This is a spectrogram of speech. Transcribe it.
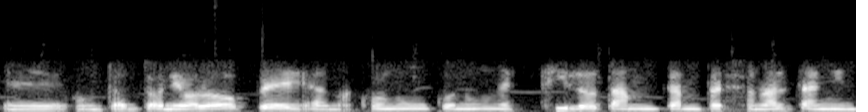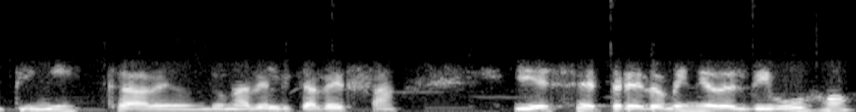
eh, junto a Antonio López, además con un, con un estilo tan, tan personal, tan intimista, de una delicadeza y ese predominio del dibujo,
